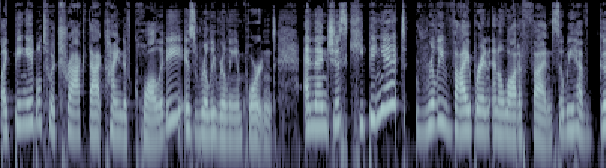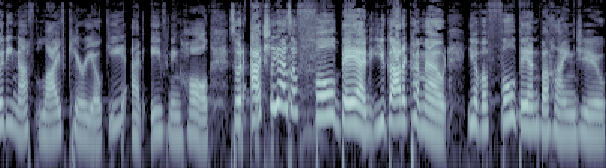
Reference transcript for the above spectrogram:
like being able to attract that kind of quality is really, really important. And then just keeping it really vibrant and a lot of fun. So, we have good enough live karaoke at Avening Hall. So, it actually has a full band. You got to come out you have a full band behind you,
